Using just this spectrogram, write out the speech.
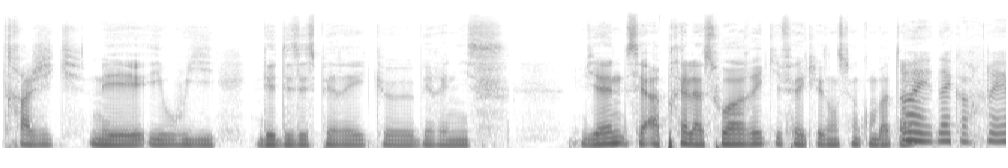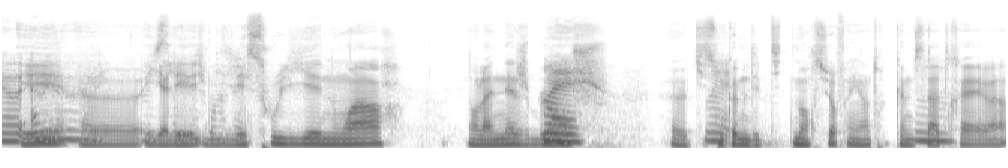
tragique. Mais et où il, est désespéré que Bérénice vienne. C'est après la soirée qu'il fait avec les anciens combattants. Ouais, d'accord. et ah euh, il y a les, les, souliers noirs dans la neige blanche euh, qui sont comme des petites morsures. Enfin, il y a un truc comme ça, mm. très.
